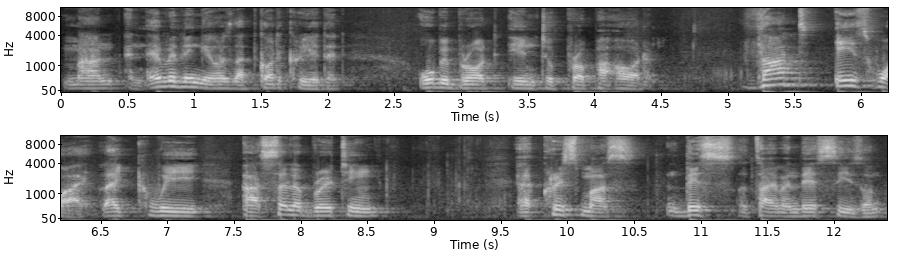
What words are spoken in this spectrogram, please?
man and everything else that God created will be brought into proper order. That is why, like we are celebrating uh, Christmas this time and this season,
